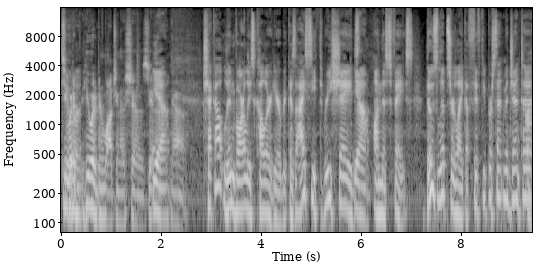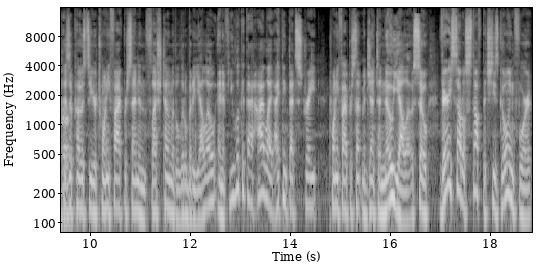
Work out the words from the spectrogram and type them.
He to, would uh, have he would have been watching those shows. Yeah. Yeah. Yeah. Check out Lynn Varley's color here because I see three shades Yeah. on this face. Those lips are like a 50% magenta Uh-huh. as opposed to your 25% in the flesh tone with a little bit of yellow. And if you look at that highlight, I think that's straight 25% magenta, no yellow. So very subtle stuff, but she's going for it.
